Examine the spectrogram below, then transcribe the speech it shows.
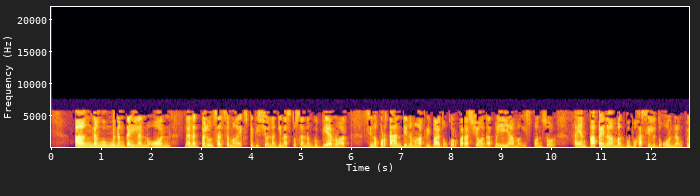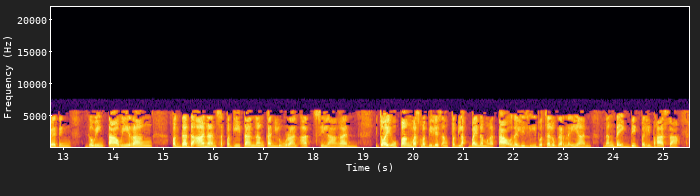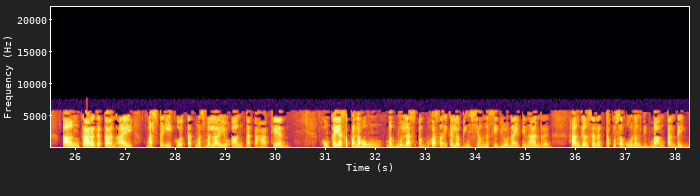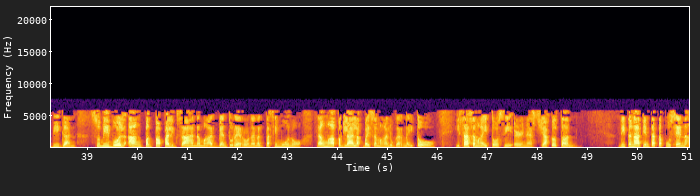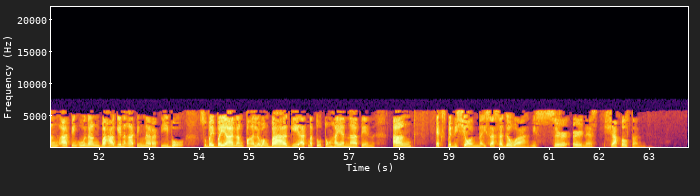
ang nangungunang dahilan noon na nagpalunsad sa mga ekspedisyon na ginastosan ng gobyerno at sinuportahan din ng mga pribadong korporasyon at mayayamang sponsor ay ang pakay na magbubukas sila doon ng pwedeng gawing tawirang pagdadaanan sa pagitan ng kanluran at silangan. Ito ay upang mas mabilis ang paglakbay ng mga tao na lilibot sa lugar na iyan ng daigdig palibhasa ang karagatan ay mas paikot at mas malayo ang tatahakin. Kung kaya sa panahong magmula sa pagbukas ng ikalabing siyam na siglo, 1900, hanggang sa nagtapos ang unang digmaang pandaigdigan, sumibol ang pagpapaligsahan ng mga adventurero na nagpasimuno ng mga paglalakbay sa mga lugar na ito. Isa sa mga ito si Ernest Shackleton. Dito natin tatapusin ang ating unang bahagi ng ating naratibo. Subaybayan ang pangalawang bahagi at matutunghayan natin ang ekspedisyon na isasagawa ni Sir Ernest Shackleton.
